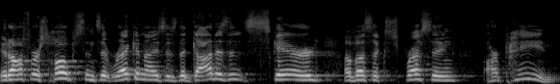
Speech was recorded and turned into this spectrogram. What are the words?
It offers hope since it recognizes that God isn't scared of us expressing our pain.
